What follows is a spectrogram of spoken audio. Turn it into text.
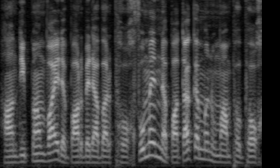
Հանդիպման վայրը պարբերաբար փոխվում է, նպատակը մնում անփոփոխ։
